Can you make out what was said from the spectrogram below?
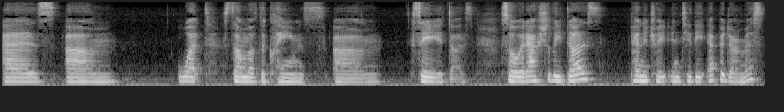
as um, what some of the claims um, say it does. So, it actually does penetrate into the epidermis,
